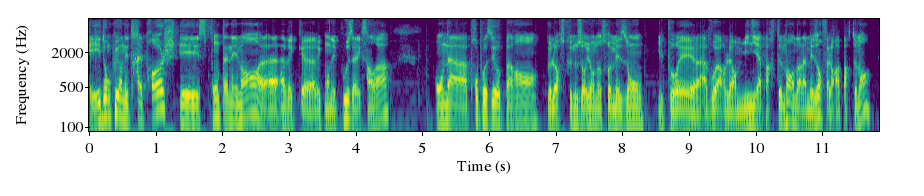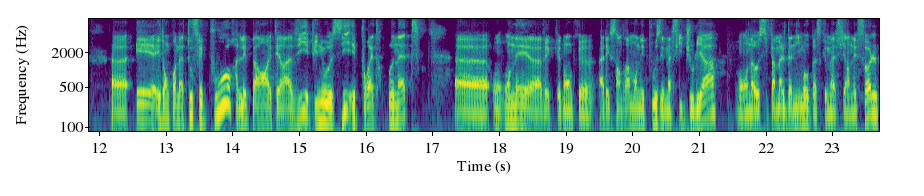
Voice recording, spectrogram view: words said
Et donc oui, on est très proches et spontanément, euh, avec euh, avec mon épouse Alexandra, on a proposé aux parents que lorsque nous aurions notre maison, ils pourraient avoir leur mini appartement dans la maison, enfin leur appartement. Euh, et, et donc on a tout fait pour. Les parents étaient ravis et puis nous aussi. Et pour être honnête, euh, on, on est avec donc Alexandra, mon épouse et ma fille Julia. Bon, on a aussi pas mal d'animaux parce que ma fille en est folle.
